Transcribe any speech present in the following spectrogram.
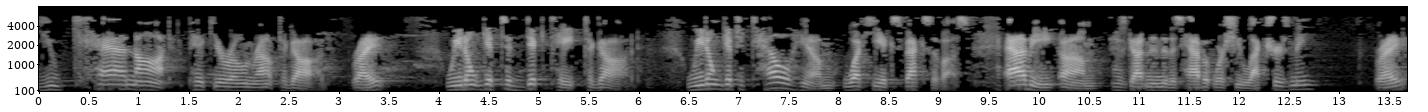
You cannot pick your own route to God, right? We don't get to dictate to God. We don't get to tell him what he expects of us. Abby um, has gotten into this habit where she lectures me, right?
